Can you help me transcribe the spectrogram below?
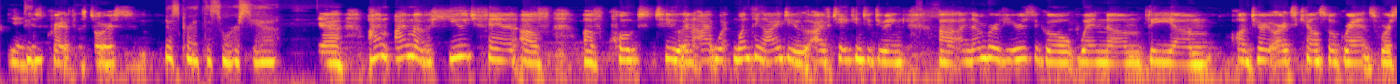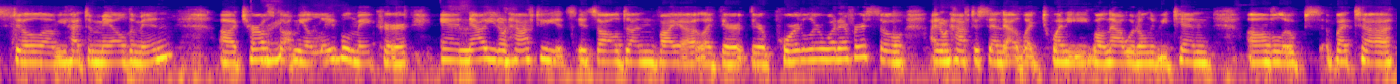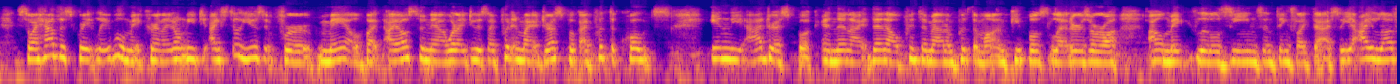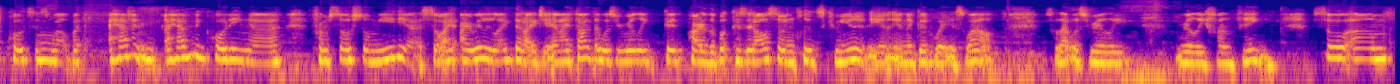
yeah, didn't, just credit the source. Just credit the source. Yeah. Yeah, I'm I'm a huge fan of of quotes too. And I one thing I do I've taken to doing uh, a number of years ago when um, the um, Ontario Arts Council grants were still um, you had to mail them in. Uh, Charles right. got me a label maker, and now you don't have to. It's it's all done via like their their portal or whatever. So I don't have to send out like twenty. Well, now it would only be ten envelopes. But uh, so I have this great label maker, and I don't need. To, I still use it for mail, but I also now what I do is I put in my address book. I put the quotes in the address book, and then I then I'll print them out and put them on people's letters, or I'll, I'll make little zines and things like that. So yeah, I love quotes books as well. But I haven't I haven't been quoting uh, from social media, so I, I really like that idea, and I thought that was a really good part of the book because it also includes community in, in a good way as well. So that was really really fun thing. So. Um,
